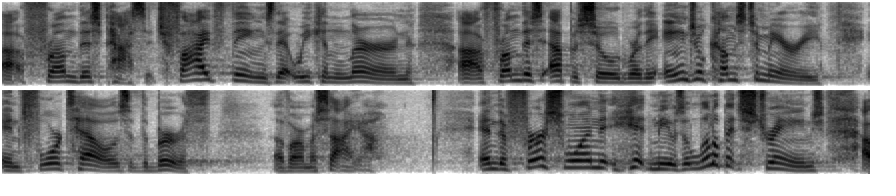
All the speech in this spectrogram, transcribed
uh, from this passage. Five things that we can learn uh, from this episode where the angel comes to Mary and foretells of the birth of our Messiah. And the first one hit me. It was a little bit strange. I,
